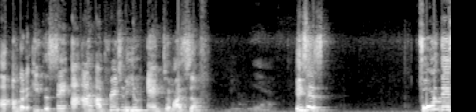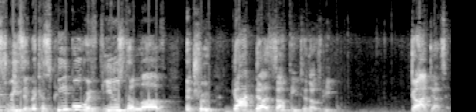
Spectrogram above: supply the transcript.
I, am going to eat the same. I, I'm preaching to you and to myself. He says, for this reason, because people refuse to love the truth, God does something to those people. God does it.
